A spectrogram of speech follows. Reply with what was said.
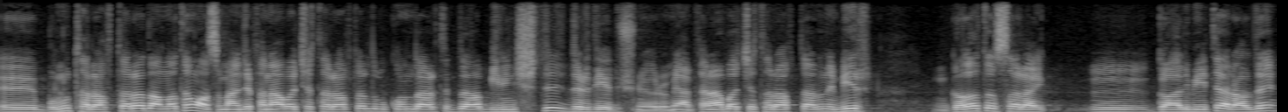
e, bunu taraftara da anlatamazsın. Bence Fenerbahçe taraftarı da bu konuda artık daha bilinçlidir diye düşünüyorum. Yani Fenerbahçe taraftarını bir Galatasaray e, galibiyeti herhalde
